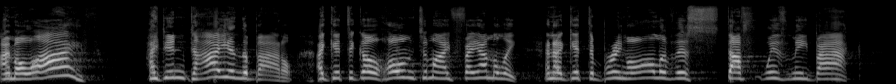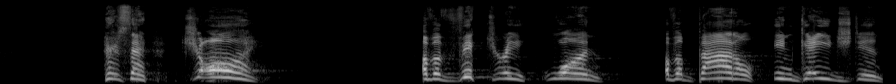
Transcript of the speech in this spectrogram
I'm alive. I didn't die in the battle. I get to go home to my family and I get to bring all of this stuff with me back. There's that joy of a victory won of a battle engaged in.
